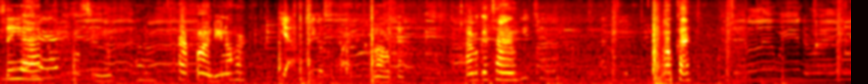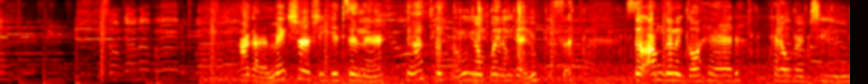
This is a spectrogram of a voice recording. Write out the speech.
See ya. I'll see you. Have fun. Do you know her? Yeah, she goes to choir. Oh, okay. Have a good time. You too. Okay. I gotta make sure she gets in there. we don't play them games. So I'm gonna go ahead, head over to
